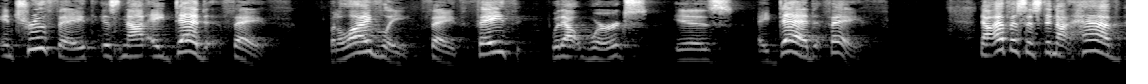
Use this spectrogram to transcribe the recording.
And true faith is not a dead faith, but a lively faith. Faith without works is a dead faith. Now, Ephesus did not have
